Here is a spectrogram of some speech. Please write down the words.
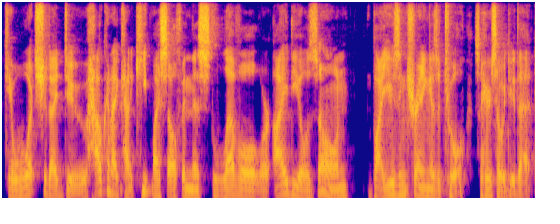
Okay, what should I do? How can I kind of keep myself in this level or ideal zone? by using training as a tool. So here's how we do that.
